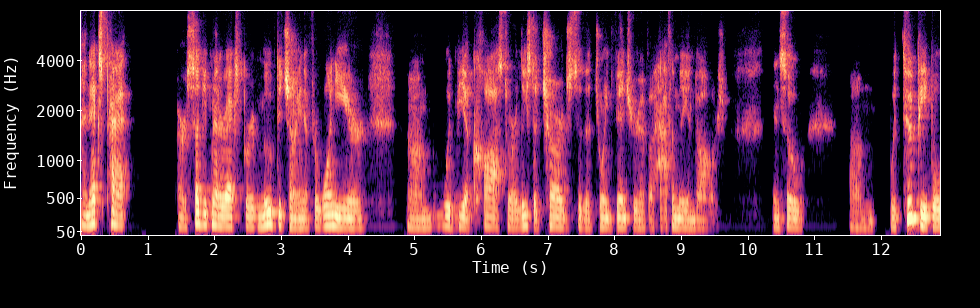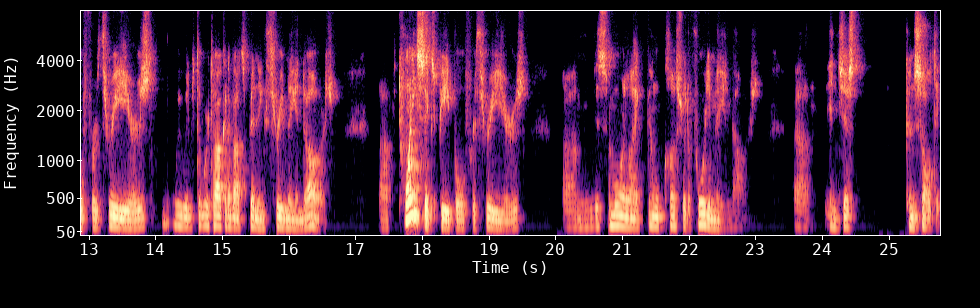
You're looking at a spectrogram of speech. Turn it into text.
an expat or subject matter expert moved to China for one year um, would be a cost or at least a charge to the joint venture of a half a million dollars. And so um, with two people for three years, we would, we're talking about spending $3 million. Uh, 26 people for three years, um, this is more like closer to $40 million uh, in just consulting,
